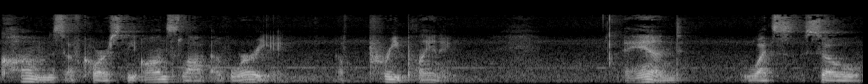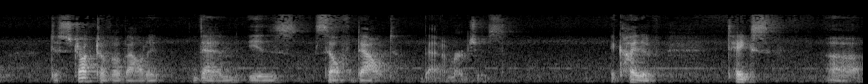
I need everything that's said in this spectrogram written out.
comes, of course, the onslaught of worrying, of pre planning. And what's so destructive about it then is self doubt that emerges. It kind of takes uh,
